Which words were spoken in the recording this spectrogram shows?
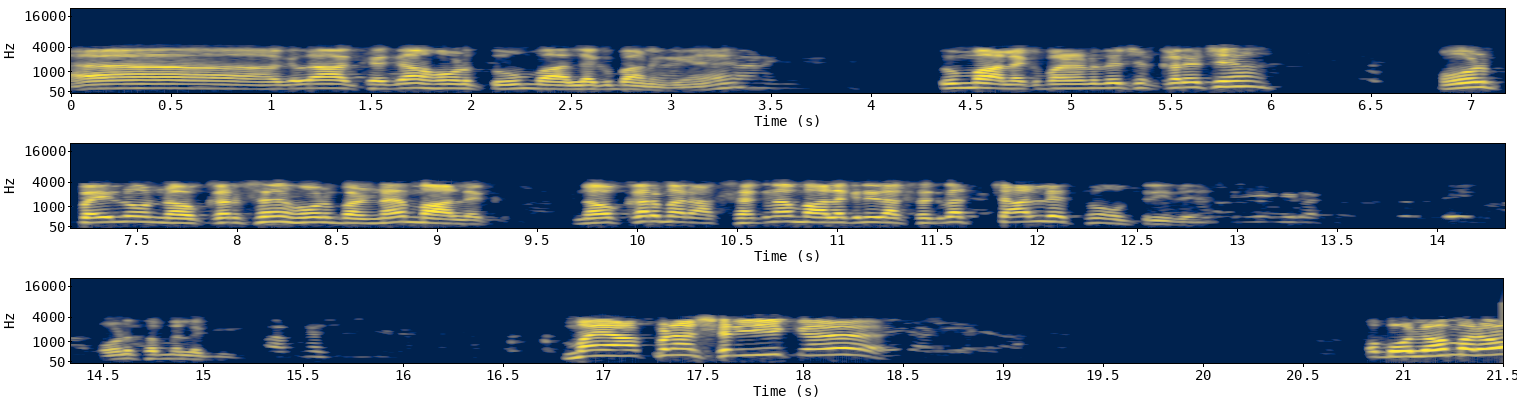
ہاں، اگلا آخ گا ہوں تالک بن گیا۔ تالک بننے کے چکر چ ہوں پہلو نوکر سے ہوں بننا مالک۔ نوکر میں رکھ سکنا، مالک نہیں رکھ سکتا، چل اتوں اتری دے۔ ہوں سمجھ لگی؟ میں اپنا شریک۔ بولو مرو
